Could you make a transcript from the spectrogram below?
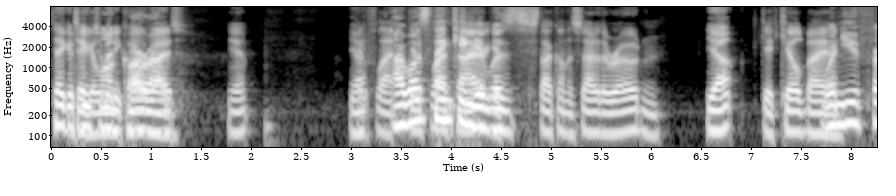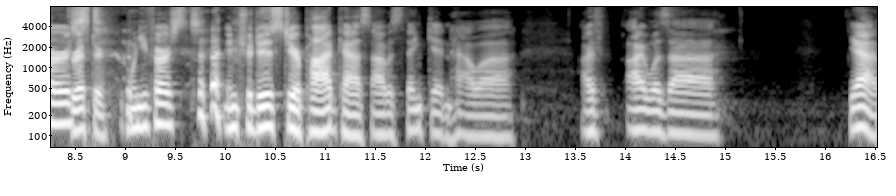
take a take few a too long many car car ride. rides. Yep. Yep. Get flat, I was flat thinking tire, it was- stuck on the side of the road and Yeah. get killed by when a, you first drifter. when you first introduced your podcast, I was thinking how uh I I was uh yeah,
